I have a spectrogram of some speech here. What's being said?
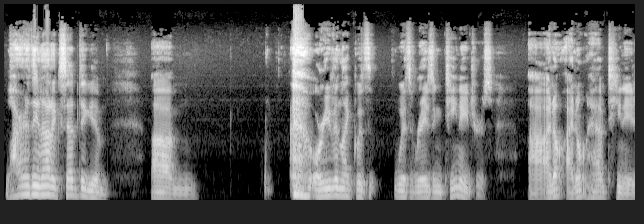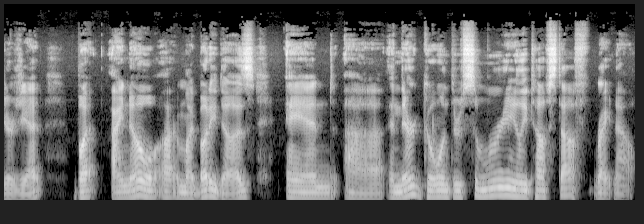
why are they not accepting him? Um, or even like with with raising teenagers. Uh, I don't I don't have teenagers yet, but I know uh, my buddy does, and uh, and they're going through some really tough stuff right now,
